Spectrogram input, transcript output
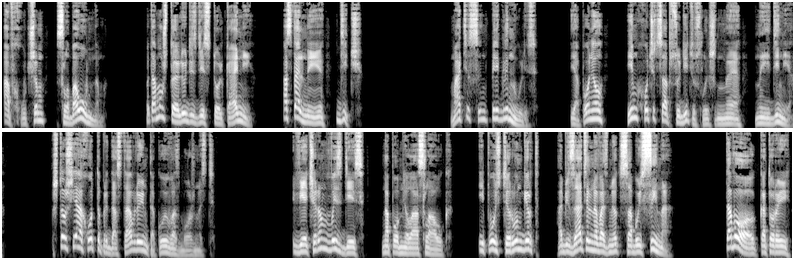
а в худшем — слабоумным. Потому что люди здесь только они, остальные — дичь. Мать и сын переглянулись. Я понял, им хочется обсудить услышанное наедине. Что ж, я охотно предоставлю им такую возможность. «Вечером вы здесь», — напомнила Аслаук. «И пусть Рунгерт обязательно возьмет с собой сына. Того, который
